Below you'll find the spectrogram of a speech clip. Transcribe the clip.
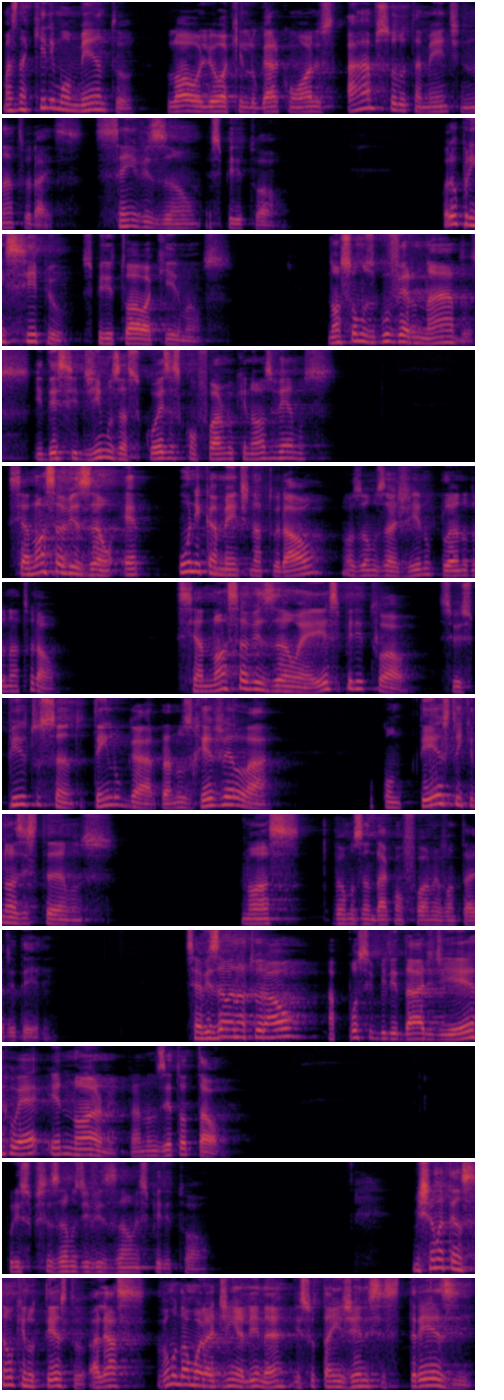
Mas naquele momento, Ló olhou aquele lugar com olhos absolutamente naturais, sem visão espiritual. Qual é o princípio espiritual aqui, irmãos? Nós somos governados e decidimos as coisas conforme o que nós vemos. Se a nossa visão é unicamente natural, nós vamos agir no plano do natural. Se a nossa visão é espiritual, se o Espírito Santo tem lugar para nos revelar o contexto em que nós estamos, nós vamos andar conforme a vontade dele. Se a visão é natural, a possibilidade de erro é enorme, para não dizer total. Por isso precisamos de visão espiritual. Me chama a atenção que no texto, aliás, vamos dar uma olhadinha ali, né? Isso está em Gênesis 13.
